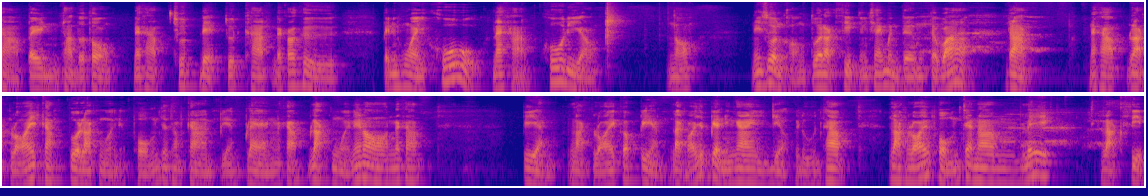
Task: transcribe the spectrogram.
จะเป็นถามตัวตรงนะครับ ชุดเด็ดชุดคัดแล้วก็คือเป็นหวยคู่นะครับ คู่เดียวเนาะในส่วนของตัวหลักสิบยังใช้เหมือนเดิม แต่ว่าหลัก นะครับ หลักร้อยกับตัวหลักหน่วยเนี่ยผมจะทำการเปลี่ยนแปลงนะครับ หลักหน่วยแน่นอนนะครับ เปลี่ยนหลักร้อยก็เปลี่ยน หลักร้อยจะเปลี่ยนยังไง เดี๋ยวไปดูครับ หลักร้อยผมจะนำเลขหลักสิบ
